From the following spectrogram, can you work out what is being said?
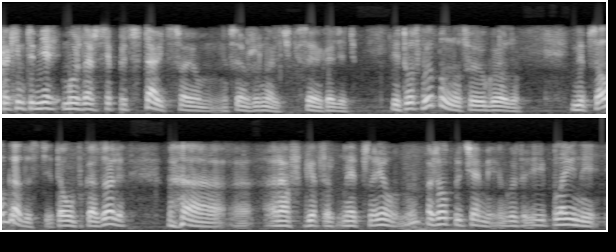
каким ты мне можешь даже себе представить в своем, в своем журнальчике, в своей газете. И тот выполнил свою угрозу написал гадости, тому показали, а, Раф Гефтер на это посмотрел, ну, пожал плечами. Он говорит, и половины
